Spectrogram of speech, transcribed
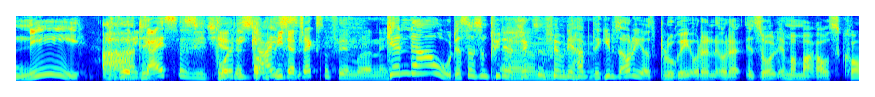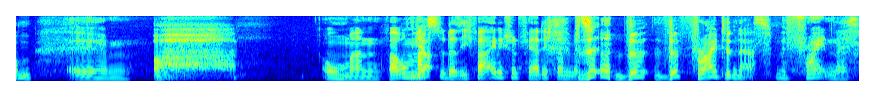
Nee. Ach, wo er die der- Geister sieht hier. er Das ist doch ein Peter Jackson-Film, oder nicht? Genau, das ist ein Peter Ähm. Jackson-Film, den, den gibt es auch nicht als Blu-ray oder, oder soll immer mal rauskommen. Ähm. Oh Mann, warum Ja. machst du das? Ich war eigentlich schon fertig damit. The, the, the Frighteners. The Frighteners,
